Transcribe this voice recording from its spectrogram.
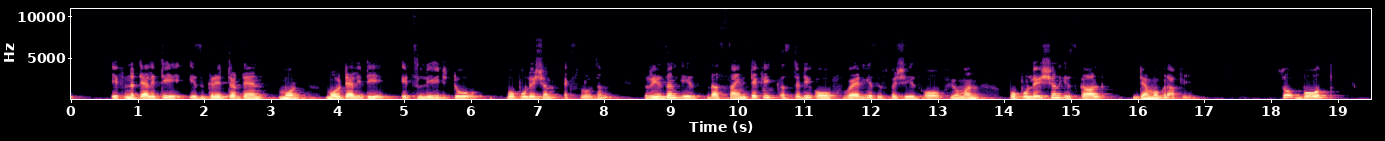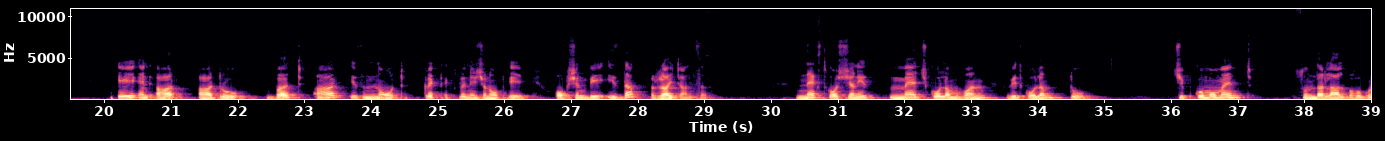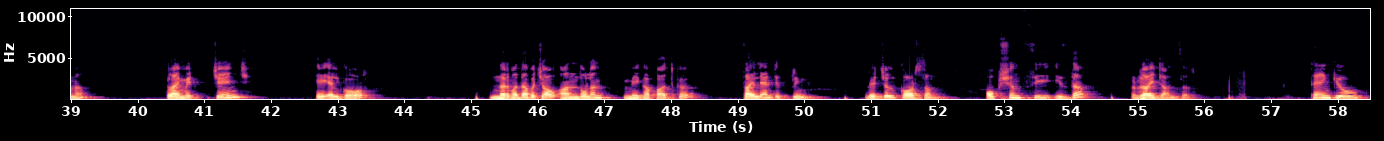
if natality is greater than mor mortality, it lead to population explosion. Reason is the scientific study of various species of human population is called demography. So both A and R are true, but R is not correct explanation of A. Option B is the right answer. Next question is match column 1 with column 2. Chipko moment Sundarlal Bahuguna. Climate change A.L. Gore. Narmada बचाओ आंदोलन Medha Patkar silent spring Rachel Carson option C is the right answer Thank you.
